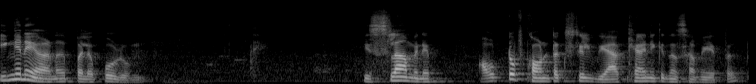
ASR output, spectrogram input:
ഇങ്ങനെയാണ് പലപ്പോഴും ഇസ്ലാമിനെ ഔട്ട് ഓഫ് കോണ്ടെക്സ്റ്റിൽ വ്യാഖ്യാനിക്കുന്ന സമയത്ത്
